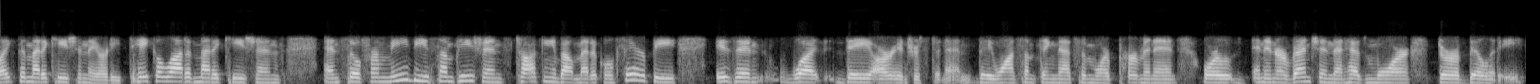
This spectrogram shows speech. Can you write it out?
like the medication, they already take a lot of medications. And so, for maybe some patients, talking about medical therapy isn't what they are interested in. They want something that's a more permanent or an intervention that has more durability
